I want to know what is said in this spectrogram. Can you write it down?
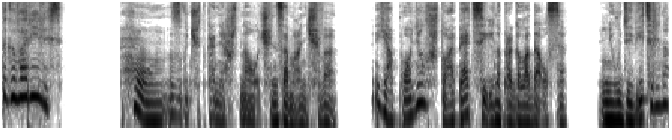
Договорились?» Хм, звучит, конечно, очень заманчиво. Я понял, что опять сильно проголодался. Неудивительно,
